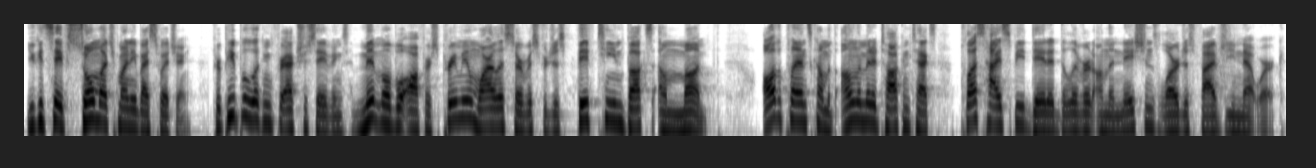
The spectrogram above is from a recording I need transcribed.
you could save so much money by switching. For people looking for extra savings, Mint Mobile offers premium wireless service for just 15 bucks a month. All the plans come with unlimited talk and text plus high-speed data delivered on the nation's largest 5G network.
